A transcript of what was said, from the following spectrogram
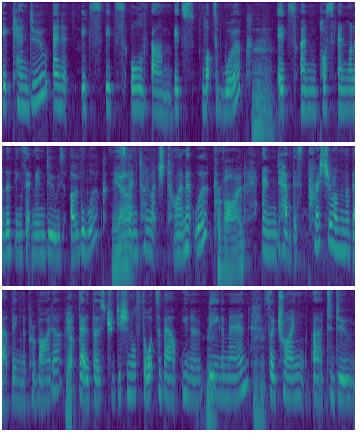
It can do, and it it's it's all um, it's lots of work. Hmm. It's and pos- and one of the things that men do is overwork, Yeah. spend too much time at work, Provide. and have this pressure on them about being the provider. Yeah. That those traditional thoughts about you know being a man. Mm-hmm. So trying uh, to do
